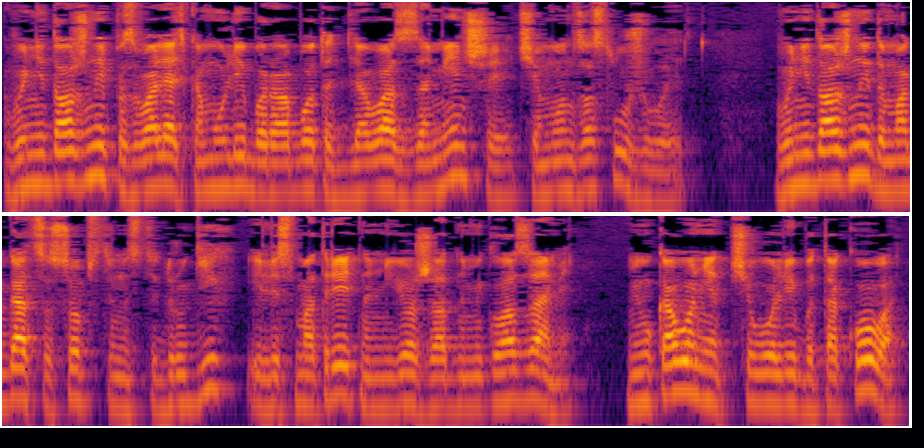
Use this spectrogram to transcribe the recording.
Вы не должны позволять кому-либо работать для вас за меньшее, чем он заслуживает. Вы не должны домогаться собственности других или смотреть на нее жадными глазами – ни у кого нет чего-либо такого,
